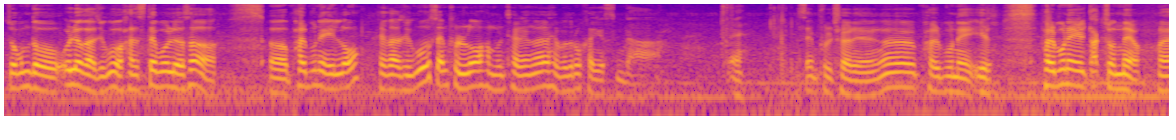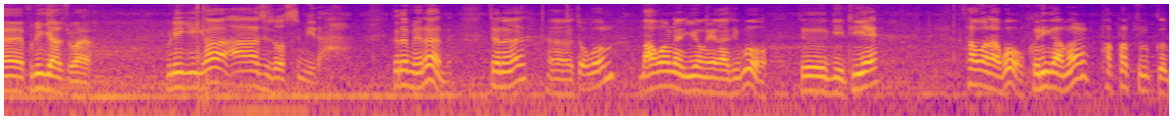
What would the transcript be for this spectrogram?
조금 더 올려가지고 한 스텝 올려서 어 8분의 1로 해가지고 샘플로 한번 촬영을 해보도록 하겠습니다. 네. 샘플 촬영을 8분의 1 8분의 1 딱 좋네요. 네, 분위기 아주 좋아요. 분위기가 아주 좋습니다. 그러면은 저는 어, 조금 망원을 이용해 가지고 저기 뒤에 사원하고 거리감을 팍팍 줄 거,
